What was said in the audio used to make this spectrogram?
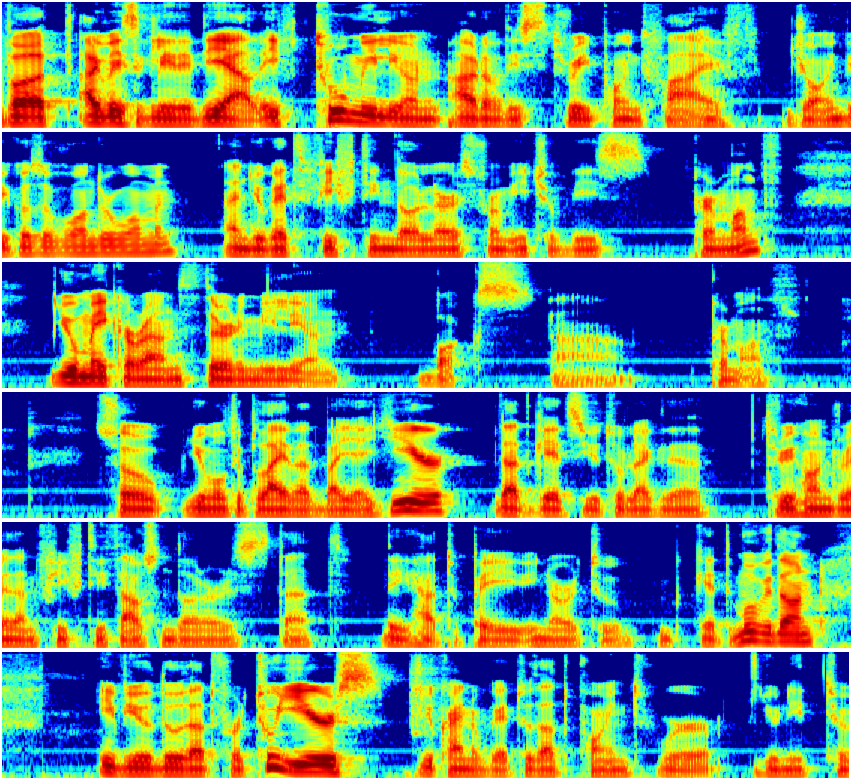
But I basically did, yeah, if 2 million out of these 3.5 joined because of Wonder Woman, and you get $15 from each of these per month, you make around 30 million bucks uh, per month. So you multiply that by a year, that gets you to like the $350,000 that they had to pay in order to get the movie done. If you do that for two years, you kind of get to that point where you need to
